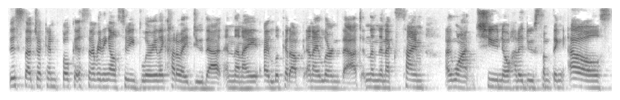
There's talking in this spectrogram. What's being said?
this subject and focus and everything else to be blurry, like how do I do that? And then I, I look it up and I learn that. And then the next time I want to know how to do something else,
